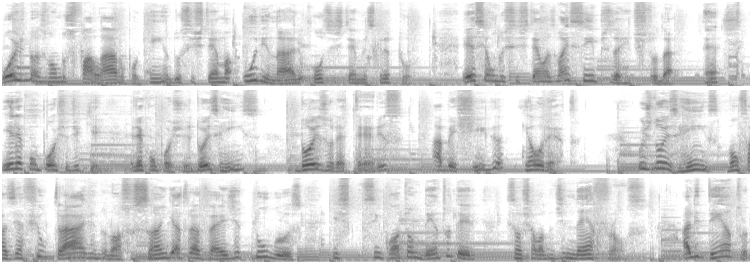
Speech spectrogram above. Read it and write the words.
Hoje nós vamos falar um pouquinho do sistema urinário ou sistema excretor. Esse é um dos sistemas mais simples da gente estudar. Né? E ele é composto de quê? Ele é composto de dois rins, dois ureteres, a bexiga e a uretra. Os dois rins vão fazer a filtragem do nosso sangue através de túbulos que se encontram dentro dele, que são chamados de néfrons. Ali dentro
